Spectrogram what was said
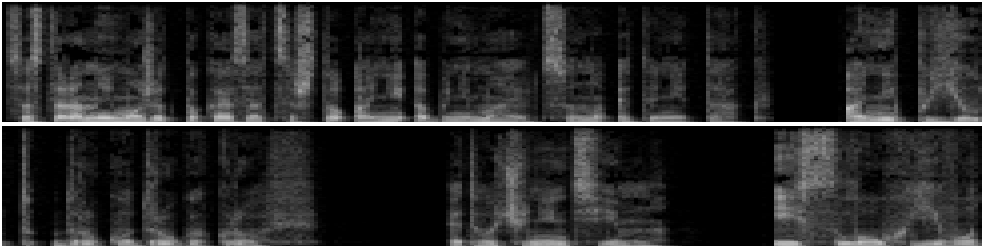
Со стороны может показаться, что они обнимаются, но это не так. Они пьют друг у друга кровь. Это очень интимно. И слух его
